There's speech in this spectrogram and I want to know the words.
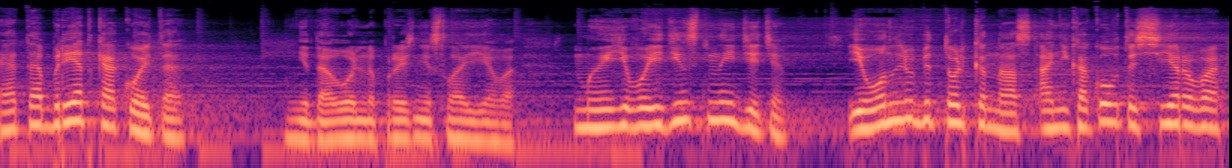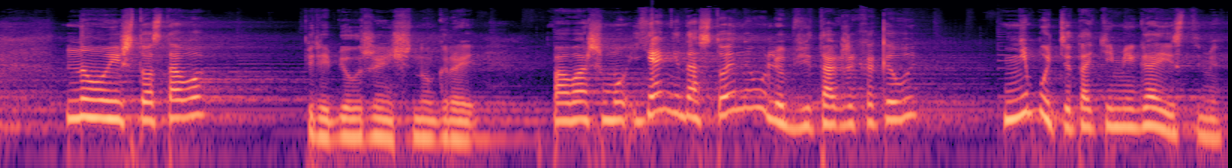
«Это бред какой-то», Недовольно произнесла Ева. Мы его единственные дети. И он любит только нас, а не какого-то серого... Ну и что с того? Перебил женщину Грей. По-вашему, я недостойна его любви так же, как и вы? Не будьте такими эгоистами.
